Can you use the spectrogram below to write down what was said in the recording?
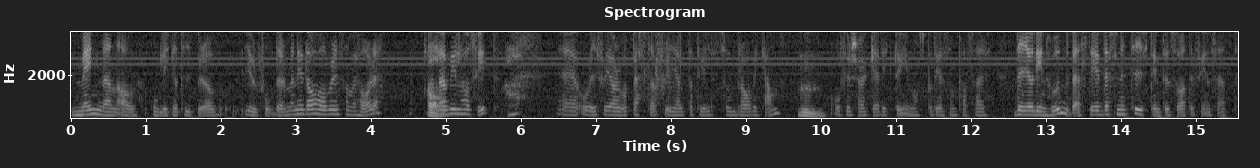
mängden av olika typer av djurfoder. Men idag har vi det som vi har det. Alla Ja. vill ha sitt. Eh, Och vi får göra vårt bästa för att hjälpa till så bra vi kan. Mm. Och försöka rikta in oss på det som passar dig och din hund bäst. Det är definitivt inte så att det finns ett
